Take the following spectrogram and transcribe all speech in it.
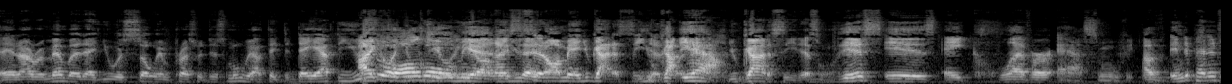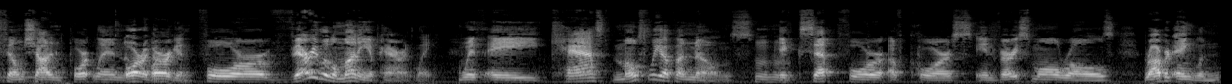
And I remember that you were so impressed with this movie. I think the day after you I saw called it, you you, called me yeah, up and and, I you said, said, "Oh man, you got to see You this. got- one. yeah. you got to see this one." This is a clever ass movie of independent film shot in Portland, Oregon. for very little money, apparently, with a cast mostly of unknowns, Mm-hmm. except for, of course, in very small roles, Robert Englund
